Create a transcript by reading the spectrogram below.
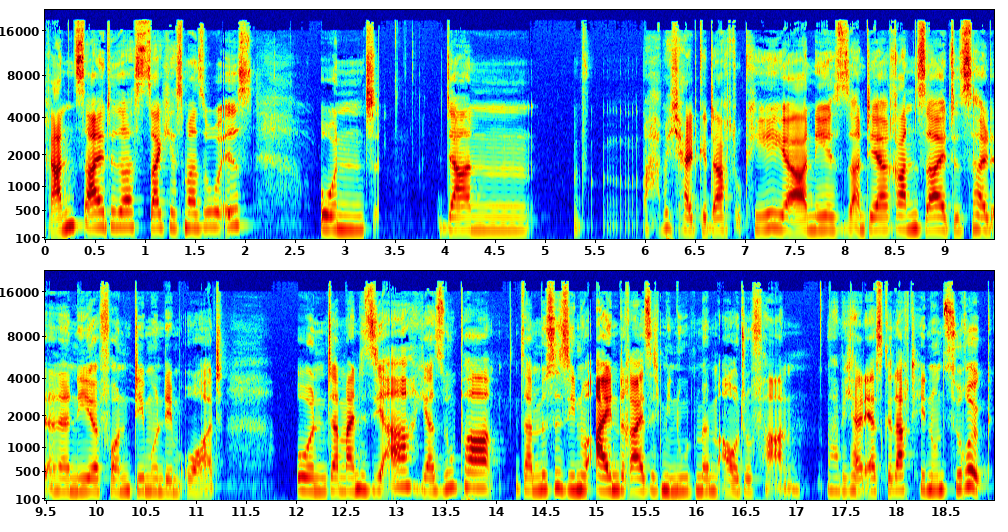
Randseite das, sag ich jetzt mal so, ist. Und dann habe ich halt gedacht, okay, ja, nee, es ist an der Randseite, es ist halt in der Nähe von dem und dem Ort. Und da meinte sie, ah, ja, super, dann müsse sie nur 31 Minuten mit dem Auto fahren. Dann habe ich halt erst gedacht, hin und zurück.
